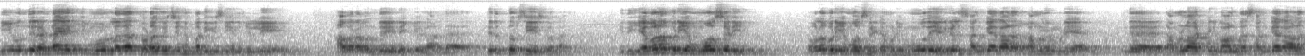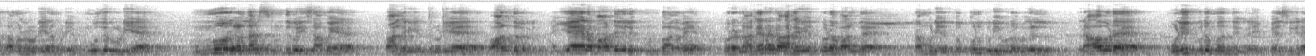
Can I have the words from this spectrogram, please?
நீ வந்து ரெண்டாயிரத்தி மூணில் தான் தொடங்குச்சுன்னு பதிவு செய்யணும்னு சொல்லி அவரை வந்து இன்னைக்கு அந்த திருத்தம் செய்ய சொல்கிறாங்க இது எவ்வளோ பெரிய மோசடி? எவ்வளோ பெரிய மோசடி? நம்முடைய மூதையர்கள் சங்ககால தமிழனுடைய இந்த தமிழ்நாட்டில் வாழ்ந்த சங்ககால தமிழருடைய நம்முடைய மூதருடைய முன்னோர்கள் தான் சிந்துவெளி சமய நாகரிகத்தினுடைய வாழ்ந்தவர்கள். ஐயாயிரம் ஆண்டுகளுக்கு முன்பாகவே ஒரு நகர நாகரிகத்தோடு வாழ்ந்த நம்முடைய தொப்புள் குடி உறவுகள் திராவிட மொழி குடும்பங்களை பேசுகிற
